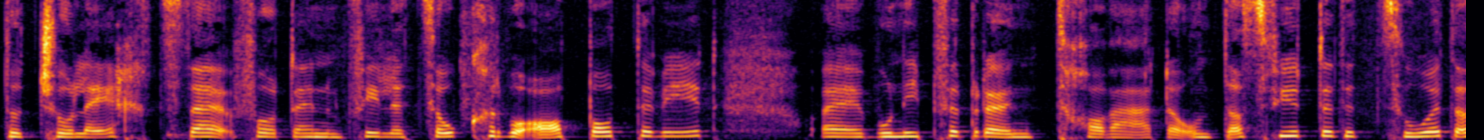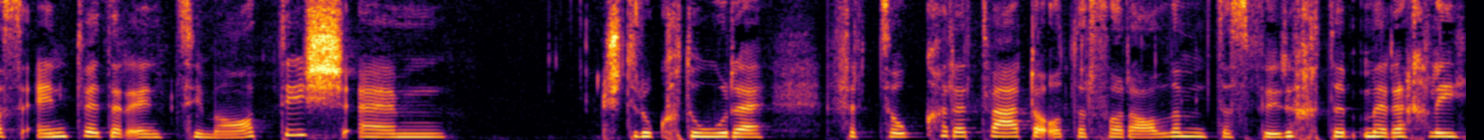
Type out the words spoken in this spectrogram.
dort schon lechzen vor dem vielen Zucker, der angeboten wird, äh, wo nicht verbrannt kann werden. Und das führt dazu, dass entweder enzymatisch ähm, Strukturen verzuckert werden oder vor allem, das fürchtet man ein bisschen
